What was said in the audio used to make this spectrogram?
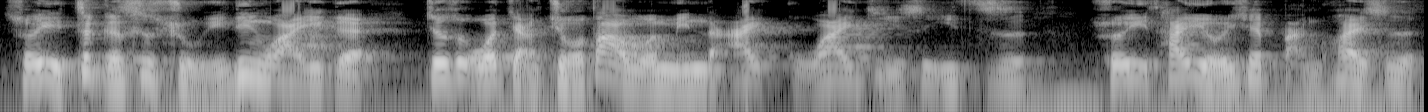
所以这个是属于另外一个，就是我讲九大文明的埃古埃及是一支，所以它有一些板块是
